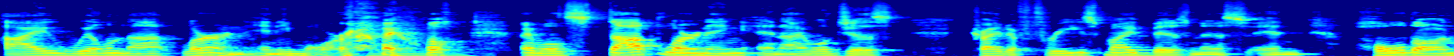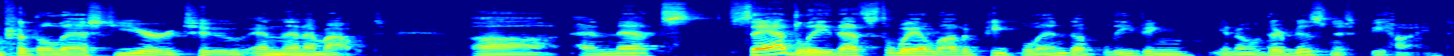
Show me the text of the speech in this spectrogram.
I will not learn mm-hmm. anymore. I will I will stop learning and I will just try to freeze my business and hold on for the last year or two and then I'm out. Uh, and that's sadly that's the way a lot of people end up leaving you know their business behind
